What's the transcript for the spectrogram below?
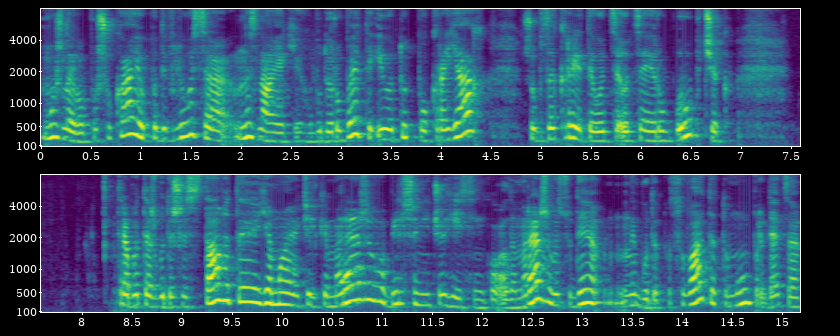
можливо, пошукаю, подивлюся, не знаю, як я його буду робити. І отут по краях, щоб закрити оце, оцей рубчик, Треба теж буде щось ставити. Я маю тільки мережево, більше нічогісінько, але мережево сюди не буде пасувати, тому прийдеться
